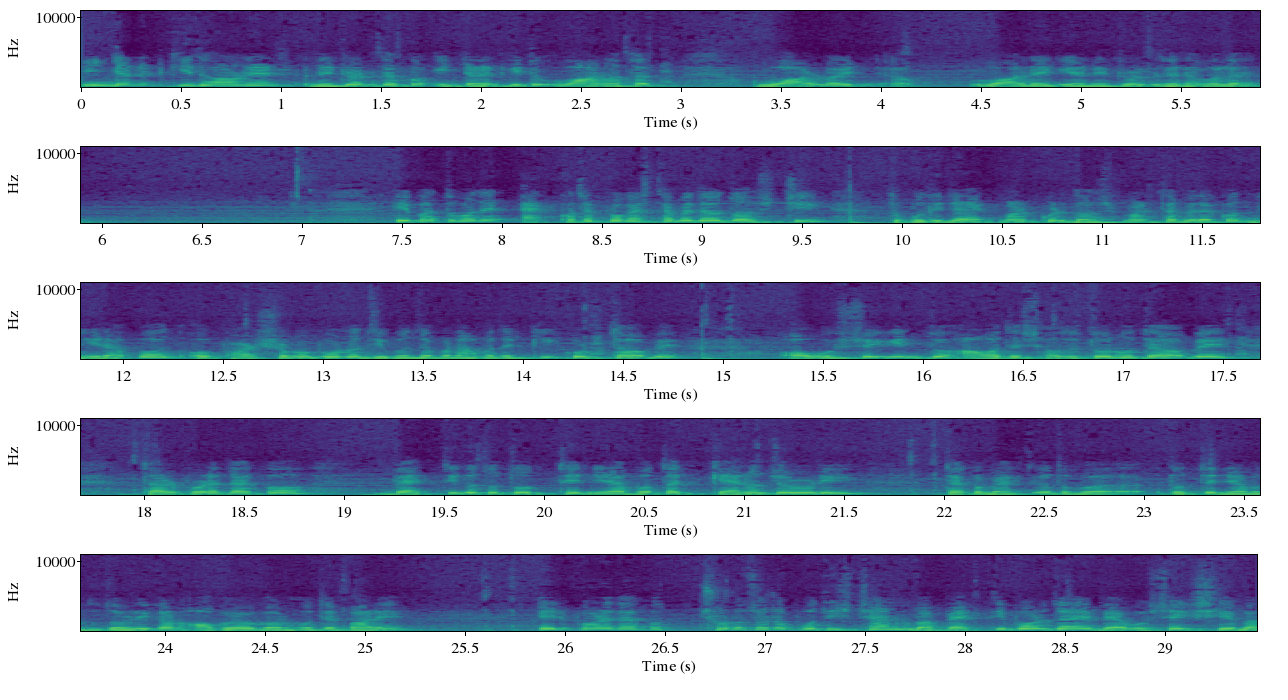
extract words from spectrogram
ইন্টারনেট কি ধরনের নেটওয়ার্ক? দেখো, ইন্টারনেট কিন্তু ওয়ান, অর্থাৎ world wide world area network যেটা বলে। এবার তোমাদের এক কথা প্রকাশ থাকবে, দেখো দশটি। তো প্রতিটা এক মার্ক করে দশ মার্ক থাকবে, দেখো, নিরাপদ ও ভারসাম্যপূর্ণ জীবনযাপনে আমাদের কি করতে হবে? অবশ্যই কিন্তু আমাদের সচেতন হতে হবে। তারপরে দেখো, ব্যক্তিগত তথ্যের নিরাপত্তা কেন জরুরি? দেখো ব্যক্তিগত তথ্যের নিরাপত্তা জরুরি কারণ অপব্যবহার হতে পারে। এরপরে দেখো, ছোট ছোট প্রতিষ্ঠান বা ব্যক্তি পর্যায়ে ব্যবসায়িক সেবা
